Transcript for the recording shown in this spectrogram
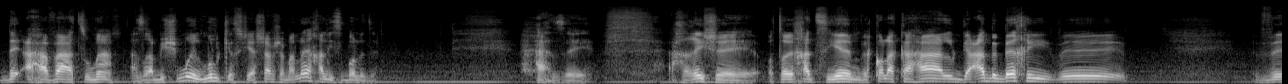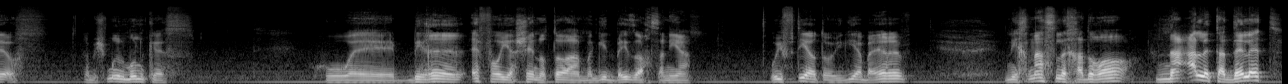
באהבה עצומה. אז רבי שמואל מונקס שישב שם לא יכל לסבול את זה. אז אה, אחרי שאותו אחד סיים וכל הקהל גאה בבכי ו... ורבי שמואל מונקס, הוא uh, בירר איפה ישן אותו המגיד, באיזו אכסניה. הוא הפתיע אותו, הוא הגיע בערב, נכנס לחדרו, נעל את הדלת,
